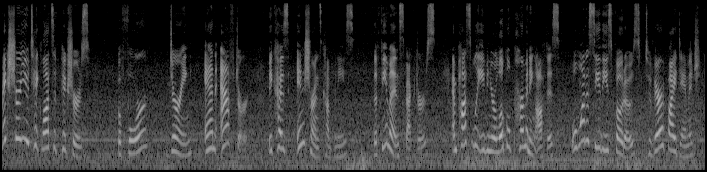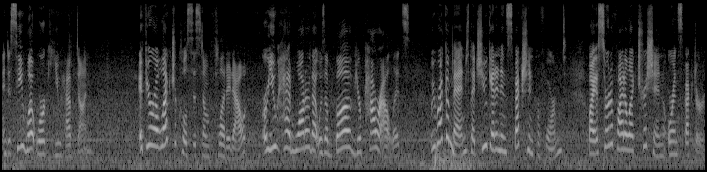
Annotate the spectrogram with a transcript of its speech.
Make sure you take lots of pictures before, during, and after because insurance companies, the FEMA inspectors, and possibly even your local permitting office will want to see these photos to verify damage and to see what work you have done. If your electrical system flooded out or you had water that was above your power outlets, we recommend that you get an inspection performed by a certified electrician or inspector.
